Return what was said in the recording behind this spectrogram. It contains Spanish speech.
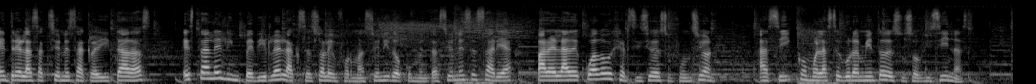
Entre las acciones acreditadas está el impedirle el acceso a la información y documentación necesaria para el adecuado ejercicio de su función, así como el aseguramiento de sus oficinas,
